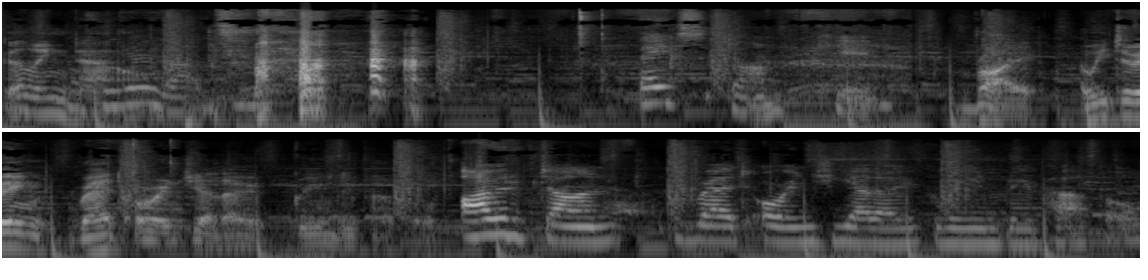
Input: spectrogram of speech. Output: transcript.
Going Off we go, down. Base done. Cute. Right, are we doing red, orange, yellow, green, blue, purple? I would have done red, orange, yellow, green, blue, purple.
